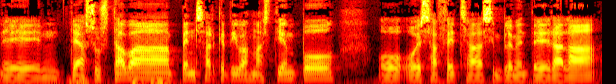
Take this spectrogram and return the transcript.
eh, ¿te asustaba pensar que te ibas más tiempo? O, esa fecha simplemente era la,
